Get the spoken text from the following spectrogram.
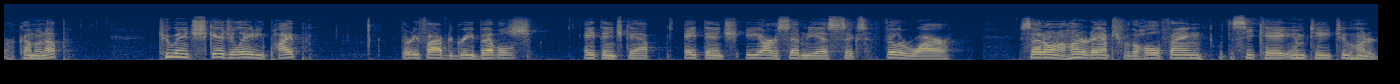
are coming up. 2 inch Schedule 80 pipe, 35 degree bevels, 8th inch gap, 8th inch ER70S6 filler wire, set on 100 amps for the whole thing with the CK MT200.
